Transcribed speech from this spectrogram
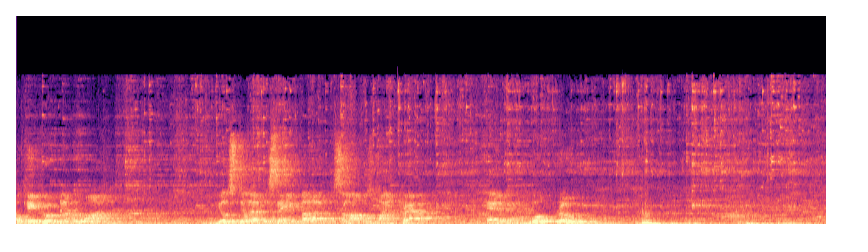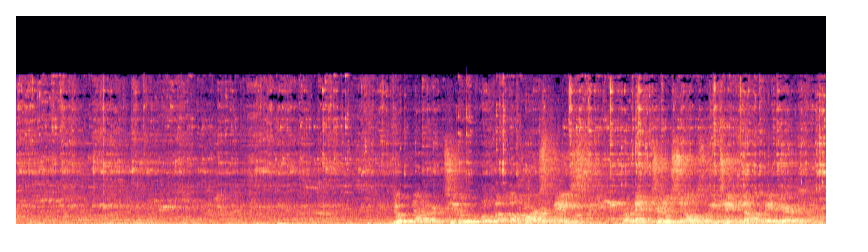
Okay, group number one, you'll still have the same uh, songs, Minecraft and Wolf Road. Group number two will come the horse face for Men Traditional, so we changed it up a bit here.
